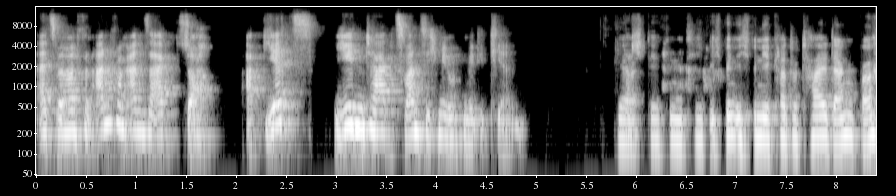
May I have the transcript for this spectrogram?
als wenn man von Anfang an sagt, so, ab jetzt jeden Tag 20 Minuten meditieren. Ja, definitiv. Ich bin, ich bin dir gerade total dankbar,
